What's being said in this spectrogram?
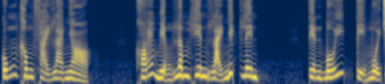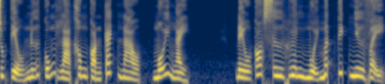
Cũng không phải là nhỏ. Khóe miệng lâm hiên lại nhích lên. Tiền bối, tỉ muội trúc tiểu nữ cũng là không còn cách nào, mỗi ngày. Đều có sư huyên muội mất tích như vậy.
